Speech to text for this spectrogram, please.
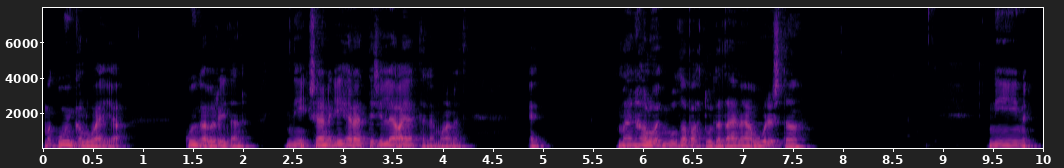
mä kuinka luen ja kuinka yritän. Niin se ainakin herätti sille ajattelemaan, että, että mä en halua, että mulla tapahtuu tätä enää uudestaan. Niin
